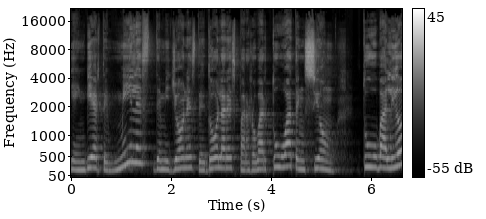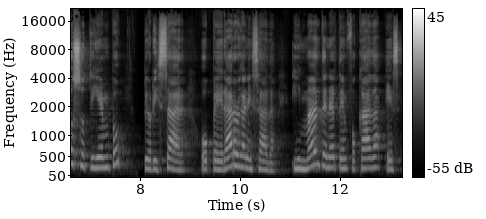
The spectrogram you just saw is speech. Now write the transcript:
e invierte miles de millones de dólares para robar tu atención, tu valioso tiempo, priorizar, operar organizada y mantenerte enfocada es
